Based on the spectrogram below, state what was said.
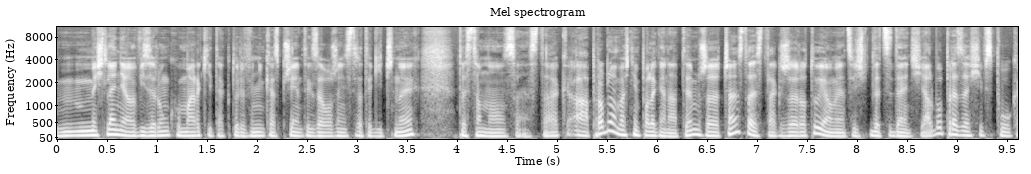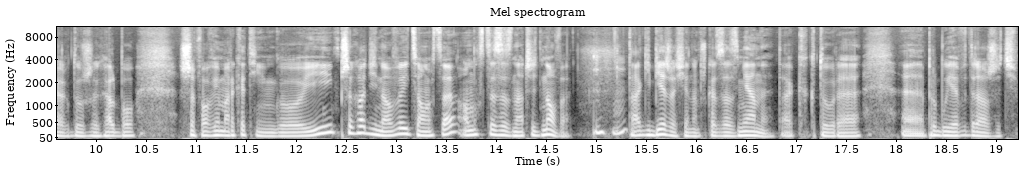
myślenia o wizerunku marki, tak, który wynika z przyjętych założeń strategicznych, to jest to nonsens, tak? A problem właśnie polega na tym, że często jest tak, że rotują jacyś decydenci, albo prezesi w spółkach dużych, albo szefowie marketingu i przychodzi nowy i co on chce? On chce zaznaczyć nowe, mhm. tak? I bierze się na przykład za zmiany, tak, które e, próbuje wdrożyć.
